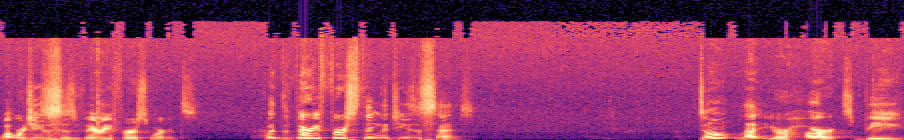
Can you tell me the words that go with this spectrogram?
What were Jesus' very first words? What the very first thing that Jesus says? Don't let your hearts be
